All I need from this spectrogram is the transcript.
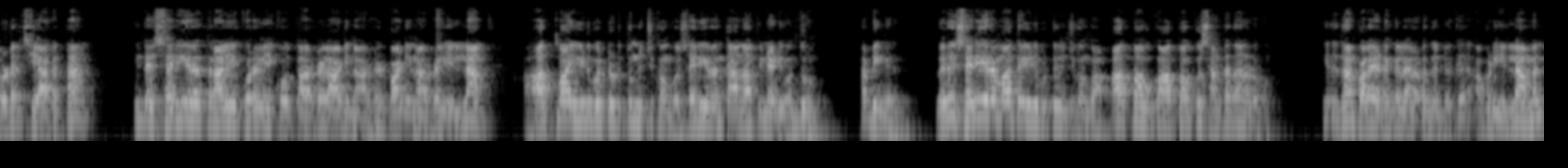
தொடர்ச்சியாகத்தான் இந்த சரீரத்தினாலே குறைவை கோத்தார்கள் ஆடினார்கள் பாடினார்கள் எல்லாம் ஆத்மா ஈடுபட்டு வச்சுக்கோங்க. சரீரம் தானா பின்னாடி வந்துடும் அப்படிங்கிறது. வெறும் சரீரம் மாத்திரம் ஈடுபட்டு வச்சுக்கோங்க. ஆத்மாவுக்கும் ஆத்மாவுக்கும் சண்டை தான் நடக்கும். இதுதான் பல இடங்களில் நடந்துட்டுருக்கு. அப்படி இல்லாமல்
